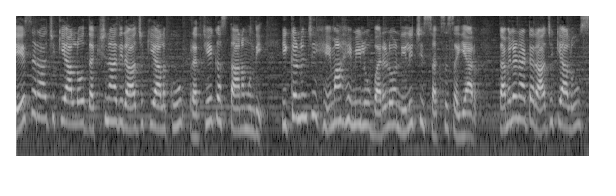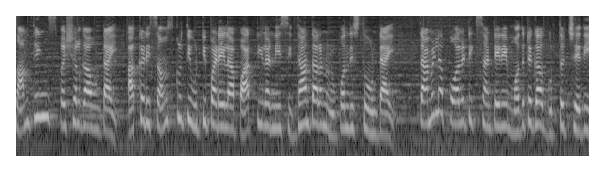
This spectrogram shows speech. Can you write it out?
దేశ రాజకీయాల్లో దక్షిణాది రాజకీయాలకు ప్రత్యేక స్థానం ఉంది ఇక్కడ నుంచి హేమాహేమీలు బరిలో నిలిచి సక్సెస్ అయ్యారు. తమిళనాట రాజకీయాలు సంథింగ్ స్పెషల్గా ఉంటాయి. అక్కడి సంస్కృతి ఉట్టిపడేలా పార్టీలన్నీ సిద్ధాంతాలను రూపొందిస్తూ ఉంటాయి. తమిళ పాలిటిక్స్ అంటేనే మొదటగా గుర్తొచ్చేది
